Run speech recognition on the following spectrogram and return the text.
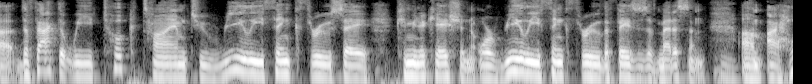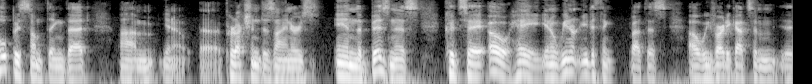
uh, the fact that we took time to really think through, say, communication or really think through the phases of medicine, um, I hope is something that um, you know uh, production designers in the business could say, "Oh, hey, you know, we don't need to think about this. Uh, we've already got some uh,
